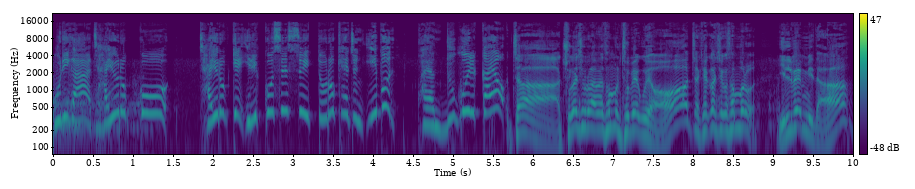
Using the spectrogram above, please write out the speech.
우리가 자유롭고, 자유롭게 읽고 쓸 수 있도록 해준 이분! 과연 누구일까요? 자, 주간식으로 하면 선물 두 배고요 자, 객관식으로 선물 1배입니다.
